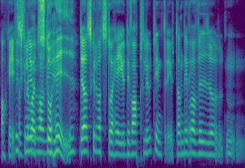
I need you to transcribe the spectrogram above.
okej. Det skulle vara ett ståhej. Det skulle vara ett ståhej och det var absolut inte det. Utan det var vi och mm,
